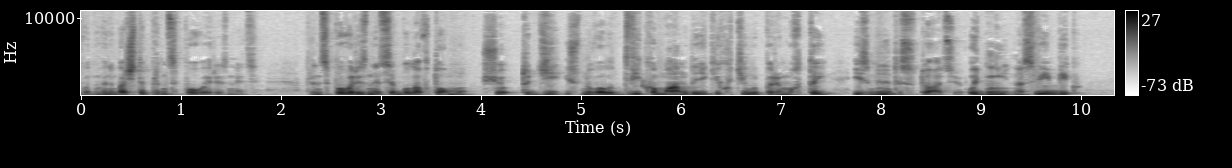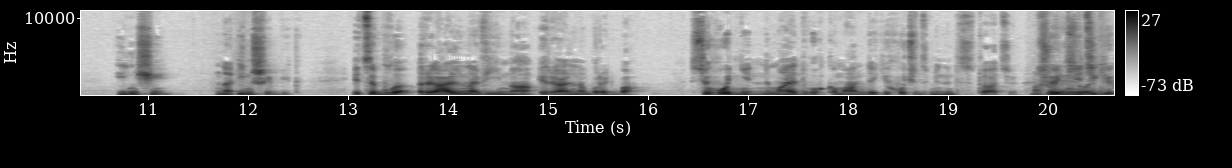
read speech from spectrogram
ви не бачите принципової різниці? Принципова різниця була в тому, що тоді існувало дві команди, які хотіли перемогти і змінити ситуацію. Одні на свій бік, інші на інший бік. І це була реальна війна і реальна боротьба. Сьогодні немає двох команд, які хочуть змінити ситуацію. А що сьогодні є тільки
